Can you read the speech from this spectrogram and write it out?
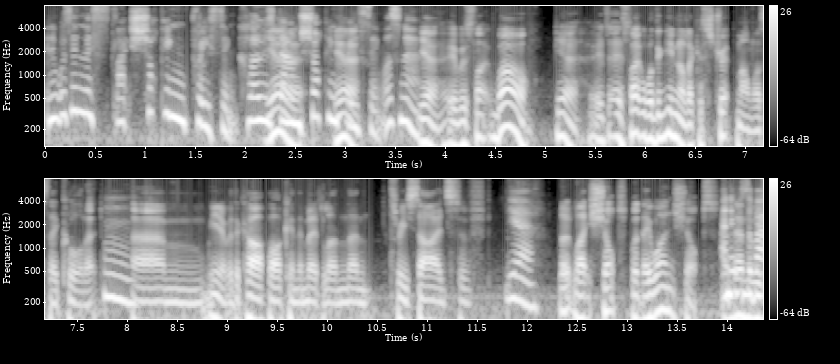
And it was in this like shopping precinct, closed Yeah, down shopping yeah. precinct, wasn't it? Yeah, it was like, well, yeah, it, it's like, well, you know, like a strip mall, as they call it. Hmm. Um, you know, with a car park in the middle and then three sides of Yeah. looked like shops, but they weren't shops. And it then was there about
